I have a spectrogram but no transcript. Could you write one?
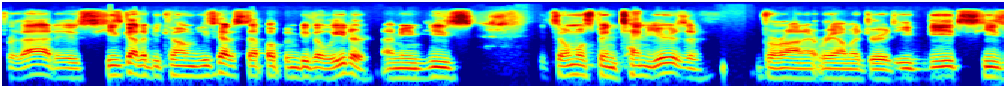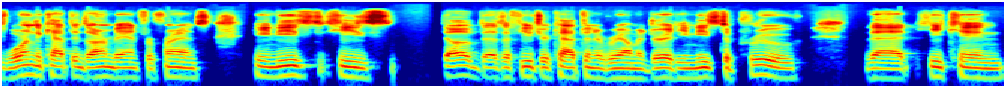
for that is he's got to become he's got to step up and be the leader. I mean, he's it's almost been 10 years of Varane at Real Madrid. He needs he's worn the captain's armband for France. He needs he's dubbed as a future captain of Real Madrid. He needs to prove that he can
